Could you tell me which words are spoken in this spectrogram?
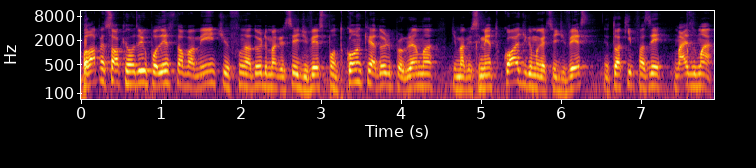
Olá pessoal, aqui é o Rodrigo Polesso novamente, fundador do emagrecerdevez.com e criador do programa de emagrecimento Código Emagrecer de Vez. Eu estou aqui para fazer mais uma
